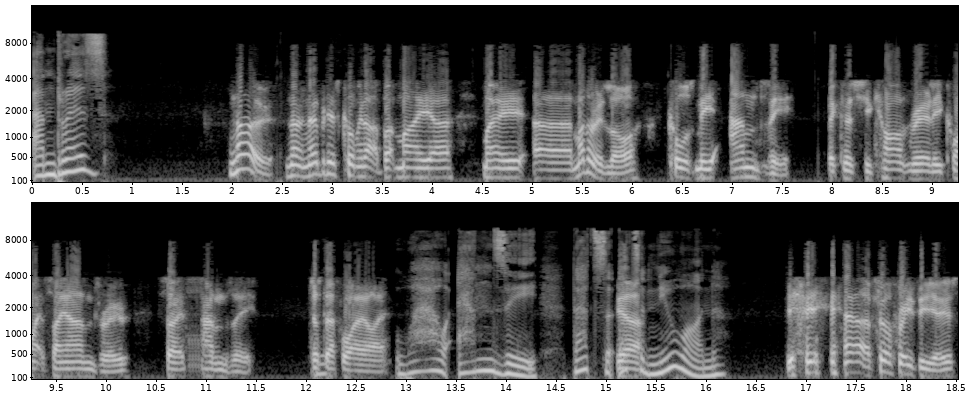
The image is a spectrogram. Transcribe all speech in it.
Andres? No, no, nobody's called me that. But my uh, my uh, mother-in-law calls me Andy because she can't really quite say Andrew, so it's Andy. Just FYI. Wow, Anzi. That's that's Yeah. a new one. yeah, feel free to use.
